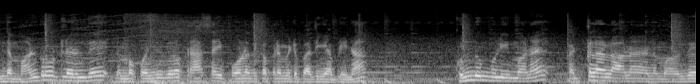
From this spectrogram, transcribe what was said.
இந்த மண் ரோட்லேருந்து நம்ம கொஞ்சம் தூரம் கிராஸ் ஆகி போனதுக்கப்புறமேட்டு பார்த்தீங்க அப்படின்னா குண்டும் குழியுமான கற்களால் ஆன நம்ம வந்து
